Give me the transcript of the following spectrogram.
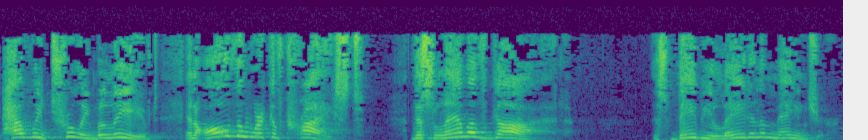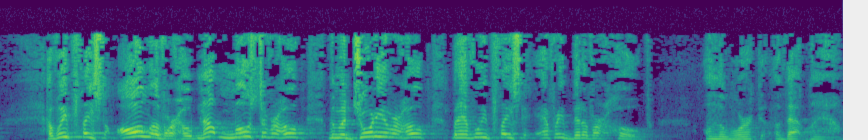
have we truly believed in all the work of Christ, this Lamb of God, this baby laid in a manger. Have we placed all of our hope, not most of our hope, the majority of our hope, but have we placed every bit of our hope on the work of that Lamb?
